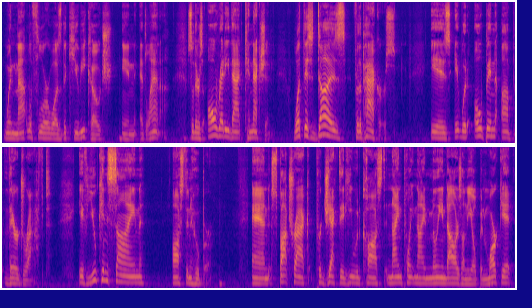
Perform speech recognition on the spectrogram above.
when Matt LaFleur was the QB coach in Atlanta. So there's already that connection. What this does for the Packers is it would open up their draft. If you can sign Austin Hooper, and Spotrac projected he would cost $9.9 million on the open market.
